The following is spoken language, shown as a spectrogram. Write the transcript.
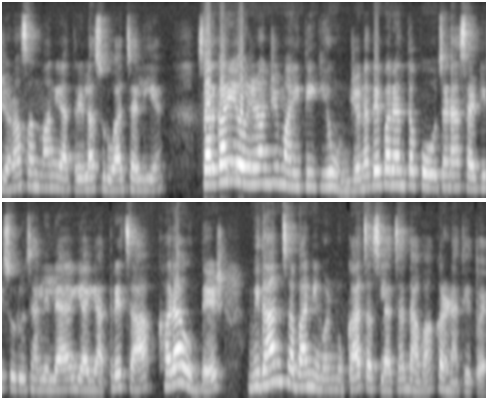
जनसन्मान यात्रेला सुरुवात झाली आहे. सरकारी योजनांची माहिती घेऊन जनतेपर्यंत पोहोचण्यासाठी सुरू झालेल्या या यात्रेचा खरा उद्देश विधानसभा निवडणुकाच असल्याचा दावा करण्यात येतोय.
